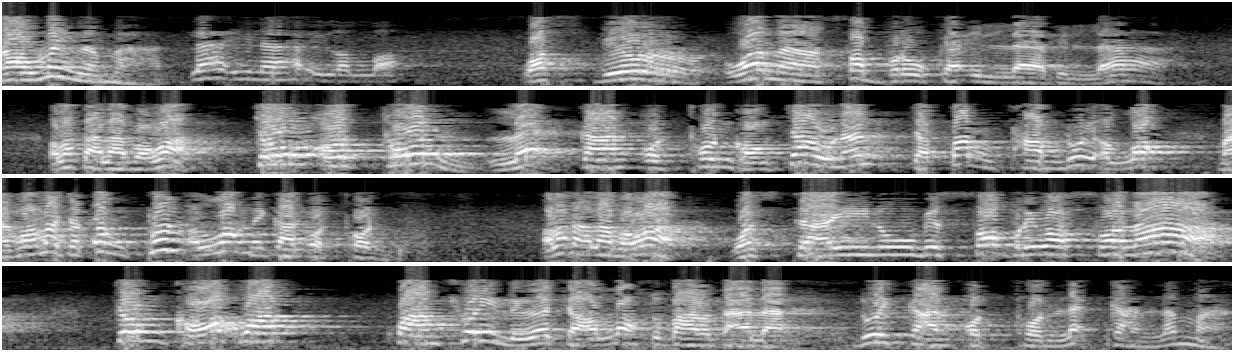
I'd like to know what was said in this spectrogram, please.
เราไม่ละหมาดلا إله إلا الله واصبر وما صبرك إلا بالله อัลลอฮฺตาลาบอกว่าจงอดทนและการอดทนของเจ้านั้นจะต้องทำด้วยอัลลอฮ์หมายความว่าจะต้องพึ่งอัลลอฮ์ในการอดทนอัลลอฮฺตาลาบอกว่าواستعينوا بالصبر والصلاة จงขอความความช่วยเหลือจากอัลลอฮ์ سبحانه وتعالىด้วยการอดทนและการละหมาด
